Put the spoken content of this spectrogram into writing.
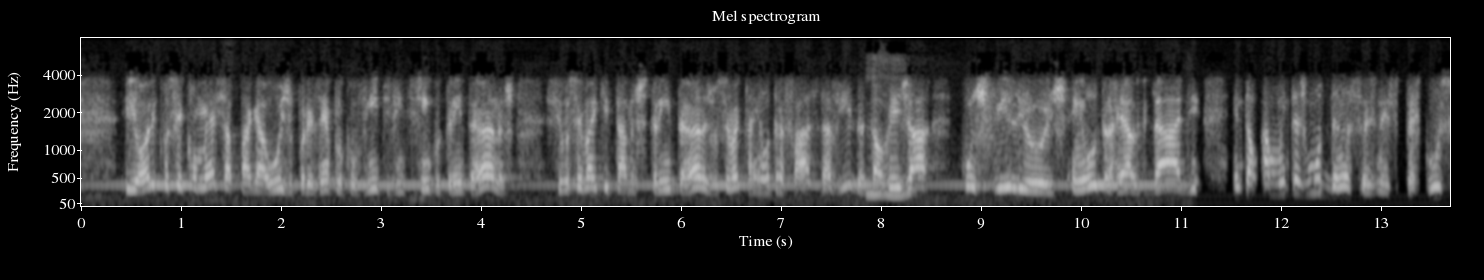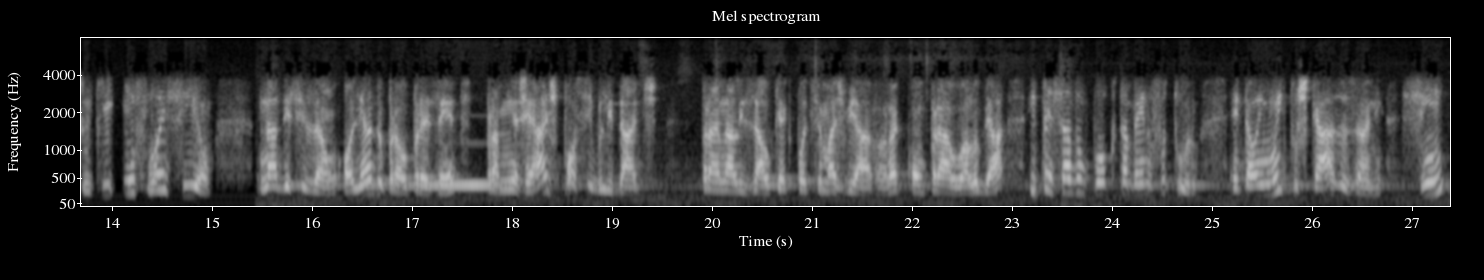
E olha que você começa a pagar hoje, por exemplo, com 20, 25, 30 anos, se você vai quitar nos 30 anos, você vai estar em outra fase da vida, uhum. talvez já com os filhos em outra realidade. Então, há muitas mudanças nesse percurso que influenciam na decisão, olhando para o presente, para minhas reais possibilidades para analisar o que é que pode ser mais viável, né? comprar ou alugar, e pensando um pouco também no futuro. Então, em muitos casos, Anne, sim,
